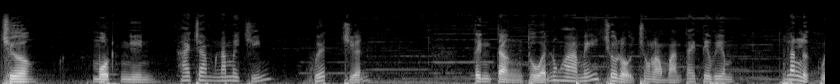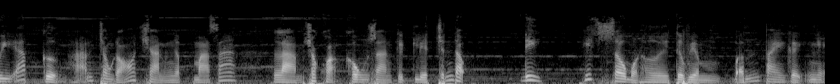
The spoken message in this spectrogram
Chương 1259 Huyết Chiến. Tinh tầng thủ ấn hoa mỹ trôi nổi trong lòng bàn tay tiêu viêm. Năng lực uy áp cường hãn trong đó tràn ngập mà ra, Làm cho khoảng không gian kịch liệt chấn động. Đi, Hít sâu một hơi, tiêu viêm bấm tay gậy nhẹ,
